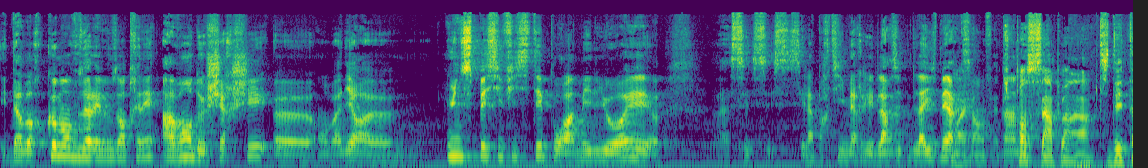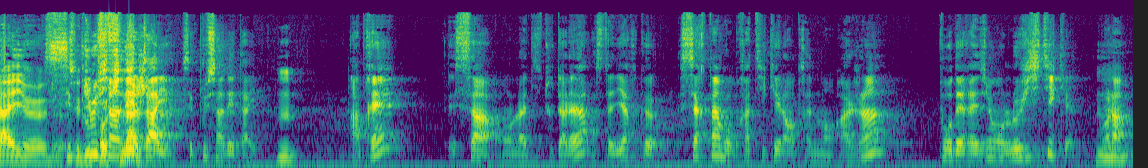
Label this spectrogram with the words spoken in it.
et d'abord comment vous allez vous entraîner avant de chercher, euh, on va dire, euh, une spécificité pour améliorer. euh, c'est- la partie immergée de l'iceberg, Ouais. ça en fait. Je hein. pense que c'est un peu un petit détail. de- C'est du plus un peaufinage. détail. C'est plus un détail. Hmm. Après, ça, on l'a dit tout à l'heure, c'est-à-dire que certains vont pratiquer l'entraînement à jeun pour des raisons logistiques. Hmm. Voilà.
